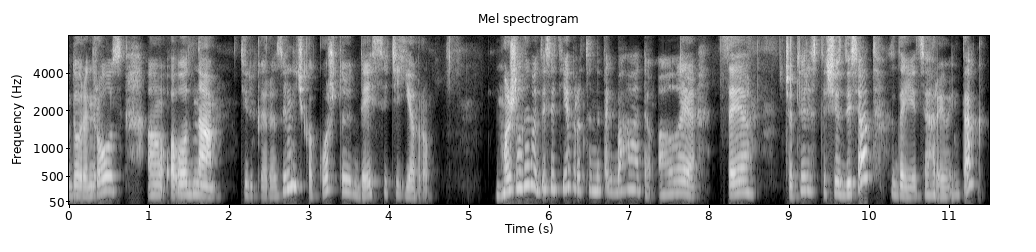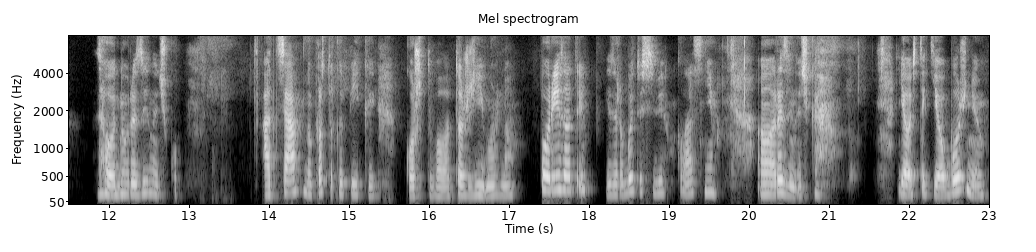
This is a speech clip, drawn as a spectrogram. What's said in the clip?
Dor Rose одна тільки резиночка коштує 10 євро. Можливо, 10 євро це не так багато, але це 460, здається, гривень, так? За одну резиночку. А ця ну просто копійки коштувала, тож її можна порізати і зробити собі класні е, резиночки. Я ось такі обожнюю,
